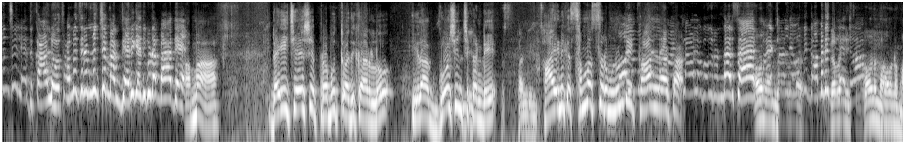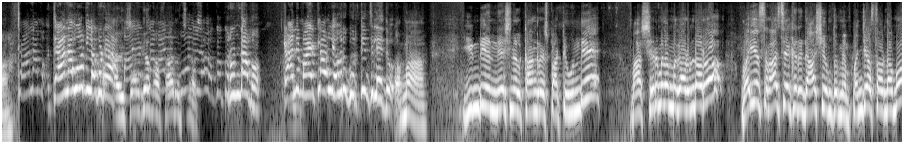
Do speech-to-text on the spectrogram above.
నుంచి లేదు కాలు సంవత్సరం నుంచి మాకు జరిగేది కూడా బాధే. అమ్మా దయచేసి ప్రభుత్వ అధికారులు ఇలా ఘోషించకండి. ఆయనకి సంవత్సరం నుండి కాళ్ళు లేక ఉన్నారు సార్. గమనించలేదు. అవునమ్మా. చాలా ఊర్లో కూడా మా సార్ వచ్చినారు. ఒక్కొక్కరు ఉన్నాము. కానీ మా ఎట్లా వాళ్ళు ఎవరు గుర్తించలేదు. అమ్మా ఇండియన్ నేషనల్ కాంగ్రెస్ పార్టీ ఉంది. మా షర్మిలమ్మ గారు ఉన్నారు. వైఎస్ రాజశేఖర రెడ్డి ఆశయంతో మేము పనిచేస్తా ఉన్నాము.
